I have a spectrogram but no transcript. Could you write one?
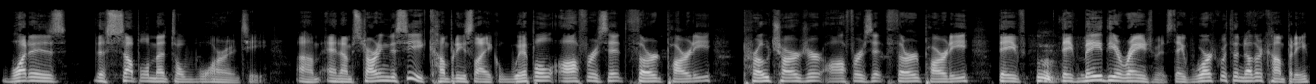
what is the supplemental warranty? Um, and i'm starting to see companies like whipple offers it third party. Procharger offers it third party. They've they've made the arrangements. They've worked with another company.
